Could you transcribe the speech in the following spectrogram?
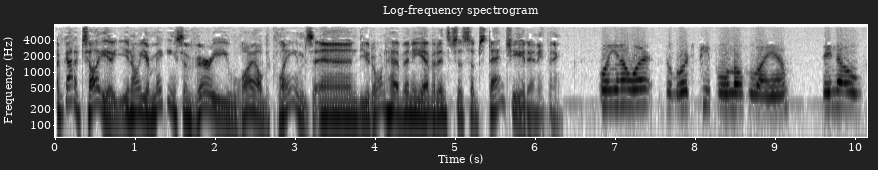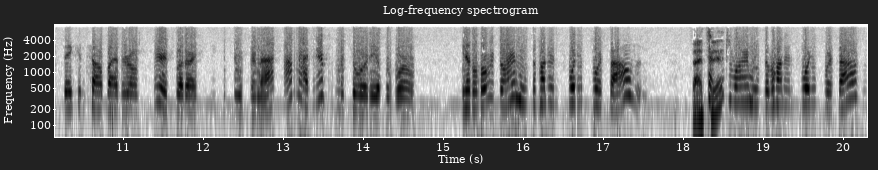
I've got to tell you, you know, you're making some very wild claims, and you don't have any evidence to substantiate anything. Well, you know what? The Lord's people know who I am. They know they can tell by their own spirits whether I speak the truth or not. I'm not here for the majority of the world. You know, the Lord's army is 144,000. That's it? Two armies of 144,000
